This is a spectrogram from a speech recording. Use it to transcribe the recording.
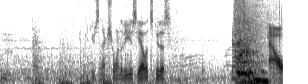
Hmm. Could use an extra one of these. Yeah, let's do this. Ow.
